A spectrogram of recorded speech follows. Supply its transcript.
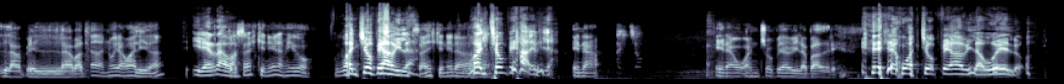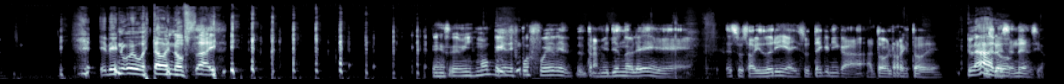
la, el- la pateada no era válida, Y le erraba. pero ¿sabes quién era, amigo? Guanchope Ávila. ¿Sabes quién era? Guanchope Ávila. Era, era Guanchope Ávila padre. Era Guanchope Ávila, abuelo. De nuevo estaba en offside. Ese mismo que después fue transmitiéndole eh, su sabiduría y su técnica a todo el resto de, de su descendencia.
